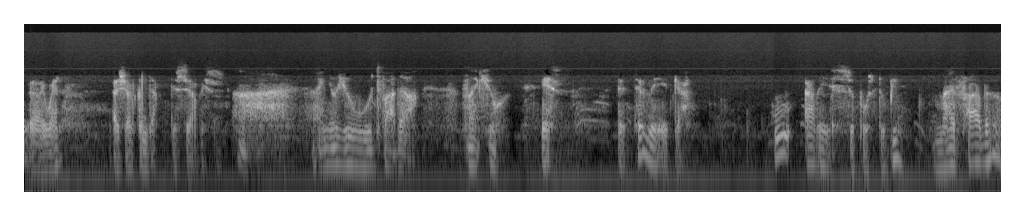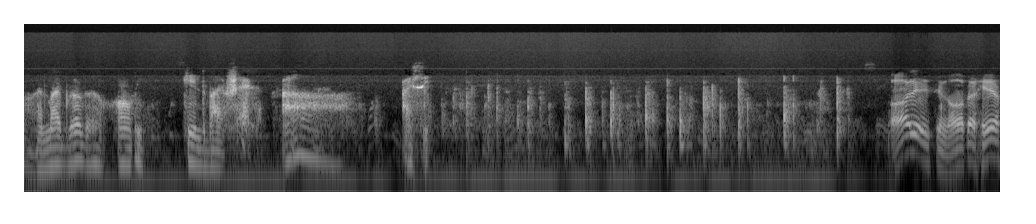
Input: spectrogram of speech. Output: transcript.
Very well. I shall conduct the service. Ah, I knew you would, Father. Thank you. Yes. Uh, tell me, Edgar, who are they supposed to be? My father and my brother, Henri, killed by a shell. Ah, I see. All is in order here.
